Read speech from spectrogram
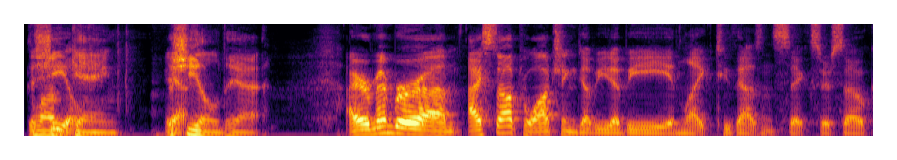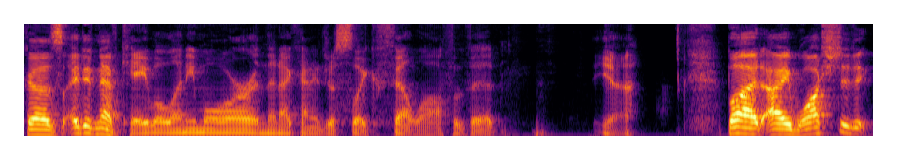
The Shield. gang. The Yeah. Shield, yeah. I remember um, I stopped watching WWE in like 2006 or so because I didn't have cable anymore, and then I kind of just like fell off of it. Yeah. But I watched it.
